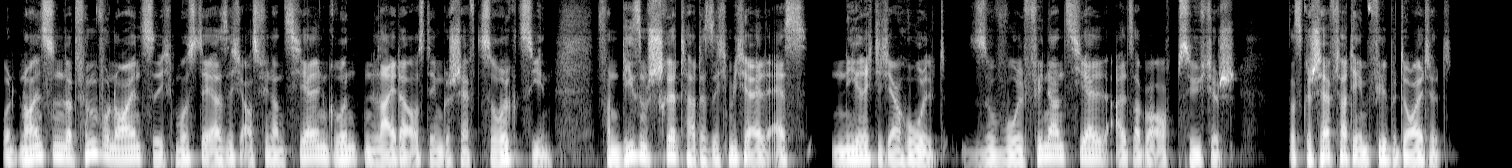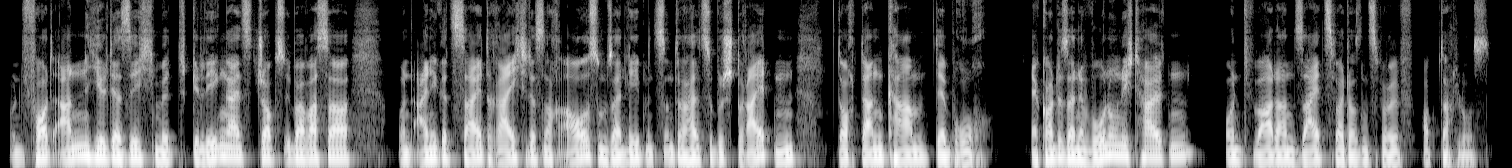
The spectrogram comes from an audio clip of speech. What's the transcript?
und 1995 musste er sich aus finanziellen Gründen leider aus dem Geschäft zurückziehen. Von diesem Schritt hatte sich Michael S nie richtig erholt, sowohl finanziell als aber auch psychisch. Das Geschäft hatte ihm viel bedeutet. Und fortan hielt er sich mit Gelegenheitsjobs über Wasser und einige Zeit reichte das noch aus, um seinen Lebensunterhalt zu bestreiten, doch dann kam der Bruch. Er konnte seine Wohnung nicht halten und war dann seit 2012 obdachlos.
